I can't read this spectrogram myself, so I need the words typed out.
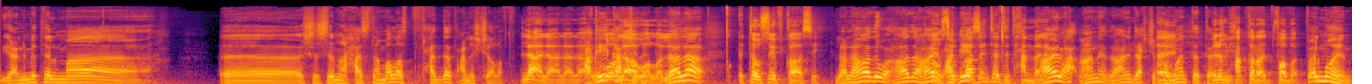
يعني مثل ما آه شو اسمه حسنه ملص تتحدث عن الشرف. لا لا لا لا. حقيقة لا والله لا, لا, لا. التوصيف قاسي. لا لا هذا هذا هاي توصيف قاسي أنت تتحمله. هاي الح... أنا أنا احكي ما أنت تحكي الحق رد تفضل. فالمهم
